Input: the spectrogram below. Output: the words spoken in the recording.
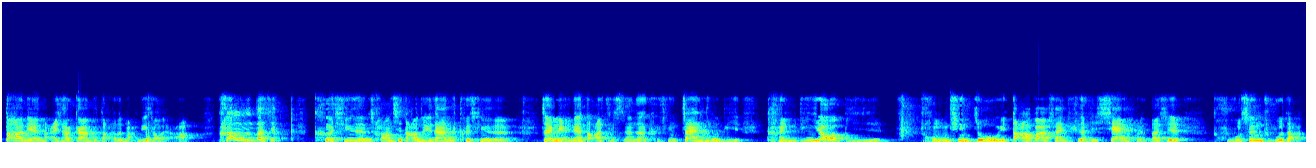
大连南下干部打得满地找牙。他们的那些克钦人长期打内战的克钦人，在缅甸打几十年战，克钦战斗力肯定要比重庆周围大巴山区那些县份那些土生土长。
